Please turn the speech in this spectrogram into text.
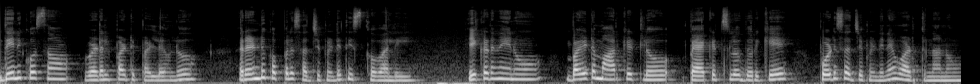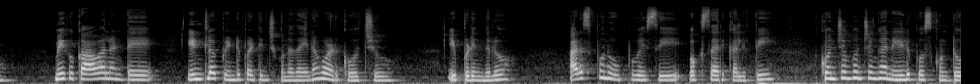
దీనికోసం వెడల్పాటి పళ్ళెంలో రెండు కప్పుల సజ్జపిండి తీసుకోవాలి. ఇక్కడ నేను బయట మార్కెట్లో ప్యాకెట్స్లో దొరికే పొడి సజ్జపిండినే వాడుతున్నాను. మీకు కావాలంటే ఇంట్లో పిండి పట్టించుకున్నదైనా వాడుకోవచ్చు. ఇప్పుడు ఇందులో అర స్పూన్ ఉప్పు వేసి ఒకసారి కలిపి కొంచెం కొంచెంగా నీళ్ళు పోసుకుంటూ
